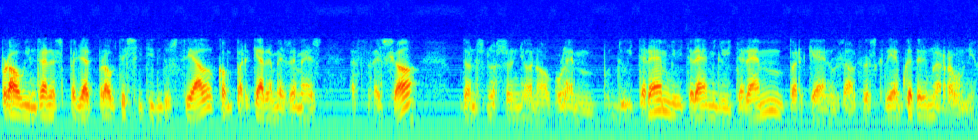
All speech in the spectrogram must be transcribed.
prou i ens han espatllat prou teixit industrial, com perquè ara, a més a més, això, doncs no senyor, no volem, lluitarem, lluitarem i lluitarem perquè nosaltres creiem que tenim la reunió,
